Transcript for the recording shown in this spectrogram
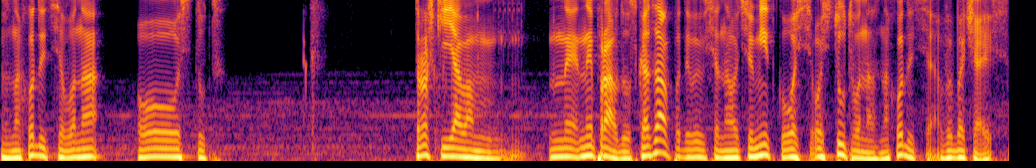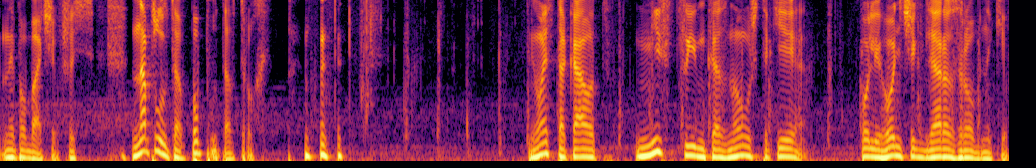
Знаходиться вона ось тут. Трошки я вам не, неправду сказав, подивився на оцю мітку. Ось ось тут вона знаходиться. Вибачаюсь, не побачив щось. Наплутав, попутав трохи. І ось така от місцинка, знову ж таки, полігончик для розробників.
